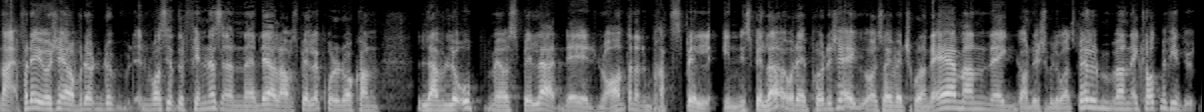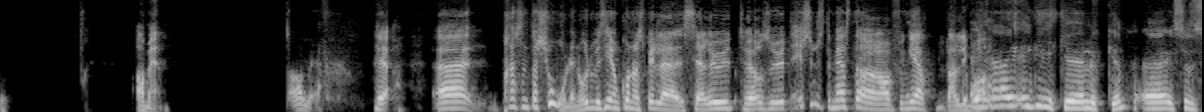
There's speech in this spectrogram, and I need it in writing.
Nei, for det er jo ikke for det, det, bare si at det finnes en del av spillet hvor du da kan levele opp med å spille Det er noe annet enn et brettspill inni spillet, og det prøvde ikke jeg, så jeg vet ikke hvordan det er. Men jeg gadd ikke spille brettspill, men jeg klarte meg fint uten. Amen. Amen. Ja. Uh, presentasjon er noe du vil si om hvordan spillet ser ut, høres ut? Jeg syns det meste har fungert veldig bra. Jeg, jeg, liker looken. Uh, jeg syns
